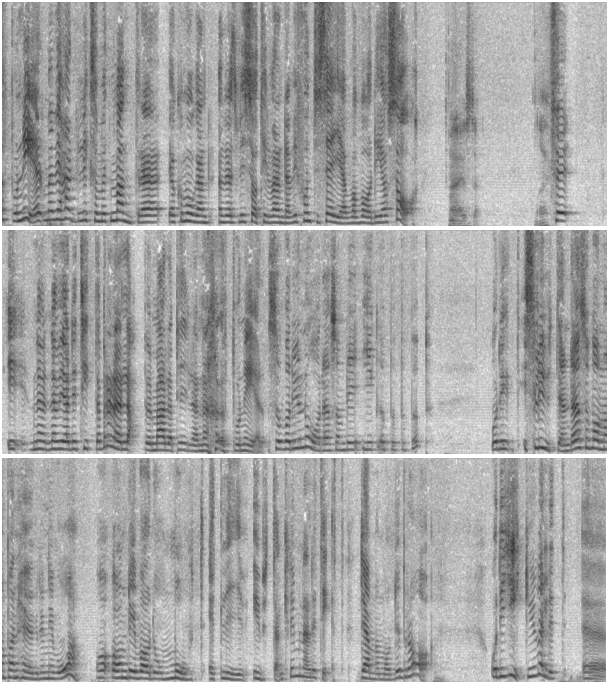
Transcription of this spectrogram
upp och ner. Men vi hade liksom ett mantra. Jag kommer ihåg Andreas, vi sa till varandra. Vi får inte säga vad var det jag sa. Nej, just det. För i, när, när vi hade tittat på den här lappen med alla pilarna upp och ner. Så var det ju några som det gick upp, upp, upp, upp. Och det, i slutändan så var man på en högre nivå. Och om det var då mot ett liv utan kriminalitet. Där man mådde bra. Och det gick ju väldigt eh,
